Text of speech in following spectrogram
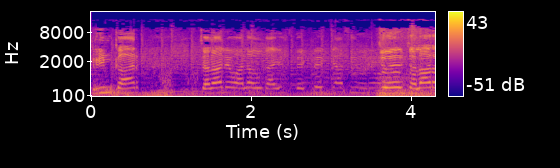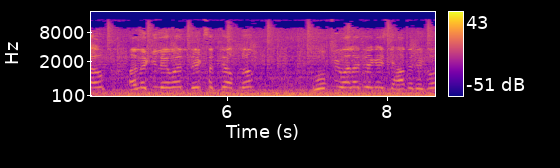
ड्रीम कार चलाने वाला हूँ गाइस देखते हैं क्या सीन होने जो है चला रहा हूँ अलग ही लेवल देख सकते हो आप लोग। ओपी वाला जो है गाइस यहाँ पे देखो।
